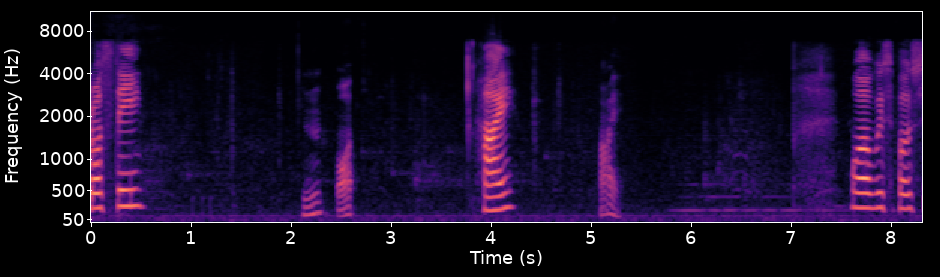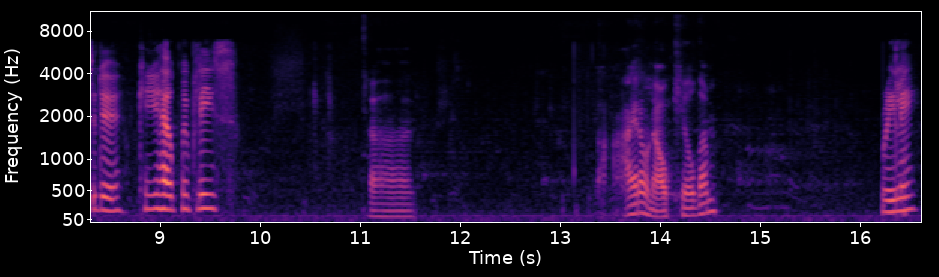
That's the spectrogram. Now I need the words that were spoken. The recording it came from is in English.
Frosti? Hmm? What? Hi. Hi. What are we supposed to do? Can you help me, please? Uh, I don't know. Kill them? Really?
